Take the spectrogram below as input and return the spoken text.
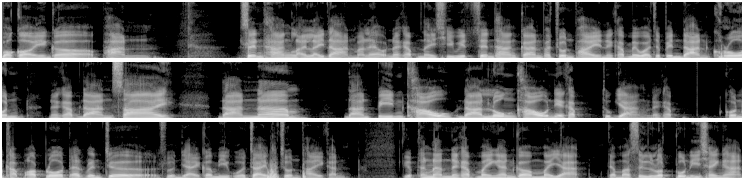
บกเองก็ผ่านเส้นทางหลาย ๆ ด่านมาแล้วนะครับ ในชีวิตเส้นทางการผจญภัยนะครับ ไม่ว่าจะเป็นด่านโครนนะครับ ด่านทราย ด่านน้ำด่านปีนเขา ด่านลงเขาเนี่ยครับทุกอย่างนะครับ คนขับออฟโรดแอดเวนเจอร์ส่วนใหญ่ก็มีหัวใจผจญภัยกัน เกือบทั้งนั้นนะครับ ไม่งั้นก็ไม่อยาก จะมาซื้อรถพวกนี้ใช้งาน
